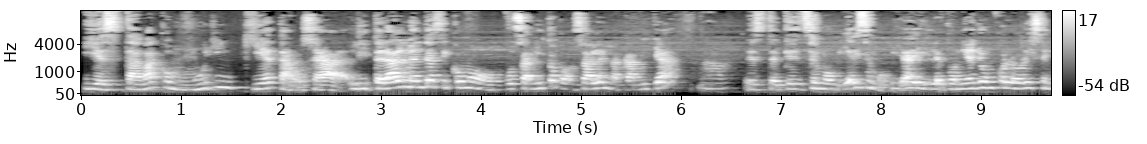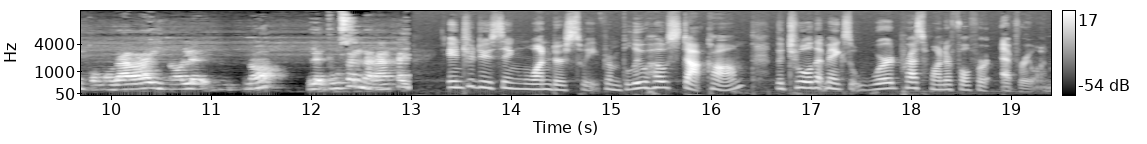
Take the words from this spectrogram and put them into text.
y estaba como muy inquieta, o sea, literalmente así como gusanito con sal en la camilla, Ajá. este, que se movía y se movía y le ponía yo un color y se incomodaba y no le, no, le puse el naranja y Introducing Wondersuite from Bluehost.com, the tool that makes WordPress wonderful for everyone.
